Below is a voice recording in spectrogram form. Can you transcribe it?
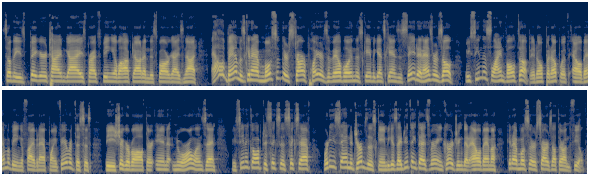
some of these bigger time guys perhaps being able to opt out and the smaller guys not. Alabama's going to have most of their star players available in this game against Kansas State, and as a result, we've seen this line vault up. It opened up with Alabama being a five and a half point favorite. This is the Sugar Bowl out there in New Orleans, and we've seen it go up to six six and a half. Where do you stand in terms of this game? Because I do think that it's very encouraging that Alabama could have most of their stars out there on the field.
